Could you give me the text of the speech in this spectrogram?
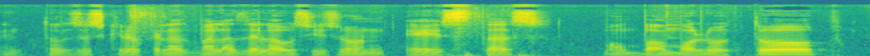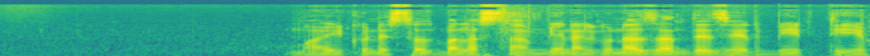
Entonces creo que las balas de la UCI son estas. Bomba molotov. Vamos a ir con estas balas también. Algunas han de servir, tío.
